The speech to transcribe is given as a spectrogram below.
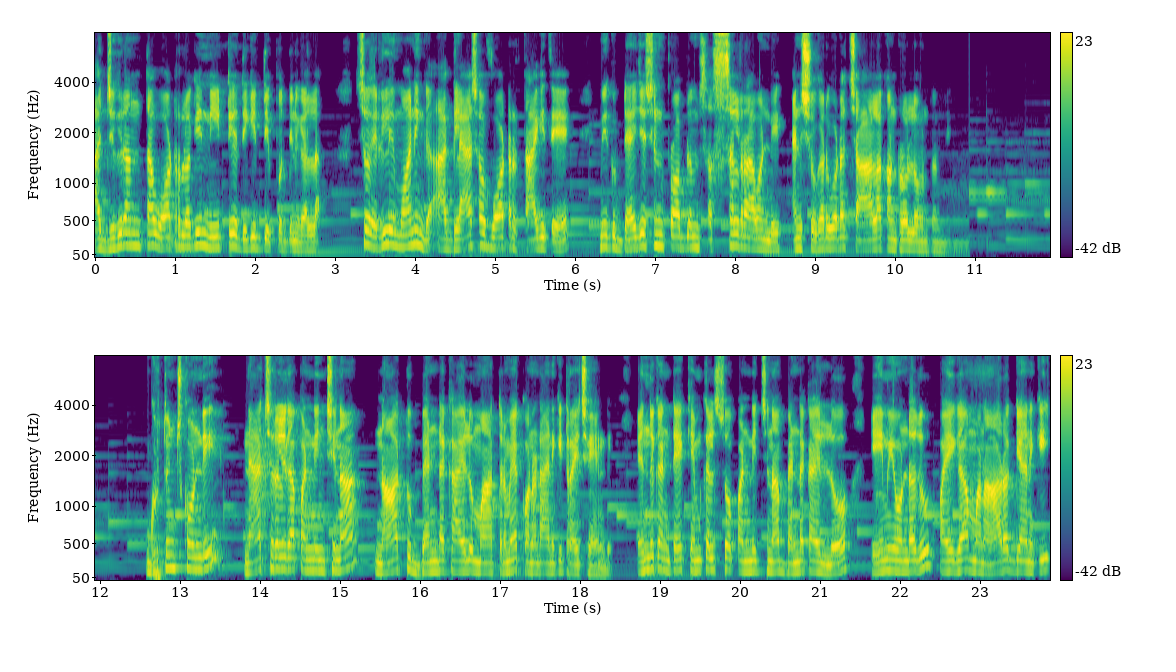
ఆ జిగురంతా వాటర్లోకి నీట్గా దిగిద్ది పొద్దున గల్లా. సో ఎర్లీ మార్నింగ్ ఆ గ్లాస్ ఆఫ్ వాటర్ తాగితే మీకు డైజెషన్ ప్రాబ్లమ్స్ అస్సలు రావండి. అండ్ షుగర్ కూడా చాలా కంట్రోల్లో ఉంటుంది. గుర్తుంచుకోండి న్యాచురల్గా పండించిన నాటు బెండకాయలు మాత్రమే కొనడానికి ట్రై చేయండి. ఎందుకంటే కెమికల్స్తో పండించిన బెండకాయల్లో ఏమీ ఉండదు పైగా మన ఆరోగ్యానికి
